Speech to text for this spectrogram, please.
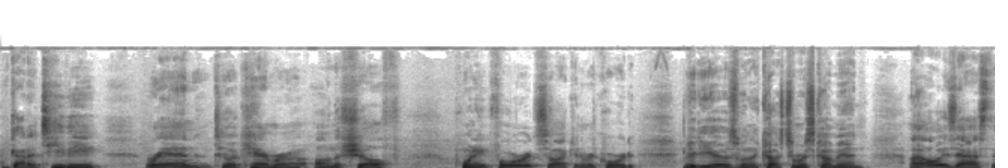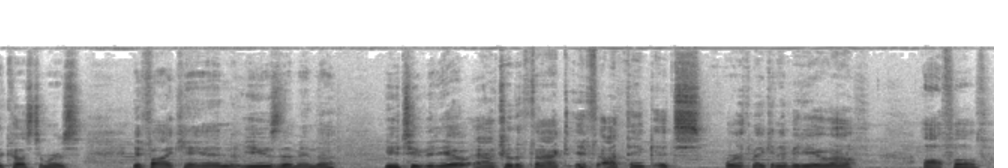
I've got a TV ran to a camera on the shelf pointing forward so I can record videos when the customers come in. I always ask the customers if I can use them in the YouTube video after the fact if I think it's worth making a video off, off of.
